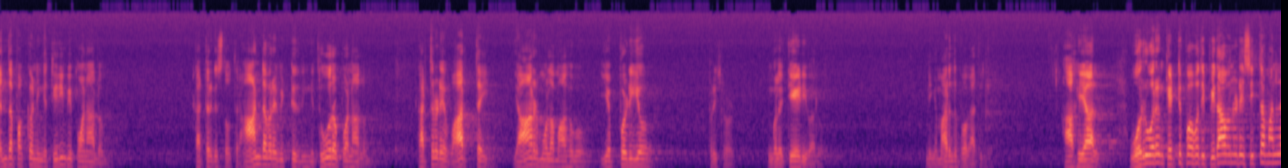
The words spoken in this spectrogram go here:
எந்த பக்கம் நீங்கள் திரும்பி போனாலும் கர்த்தருக்கு ஸ்தோத்திரம். ஆண்டவரை விட்டு நீங்கள் தூர போனாலும் கர்த்தருடைய வார்த்தை யார் மூலமாகவோ எப்படியோ praise உங்களை தேடி வரும். நீங்கள் மறந்து போகாதீங்க. ஆகையால் ஒருவரும் கெட்டுப்போவது பிதாவினுடைய சித்தம் அல்ல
